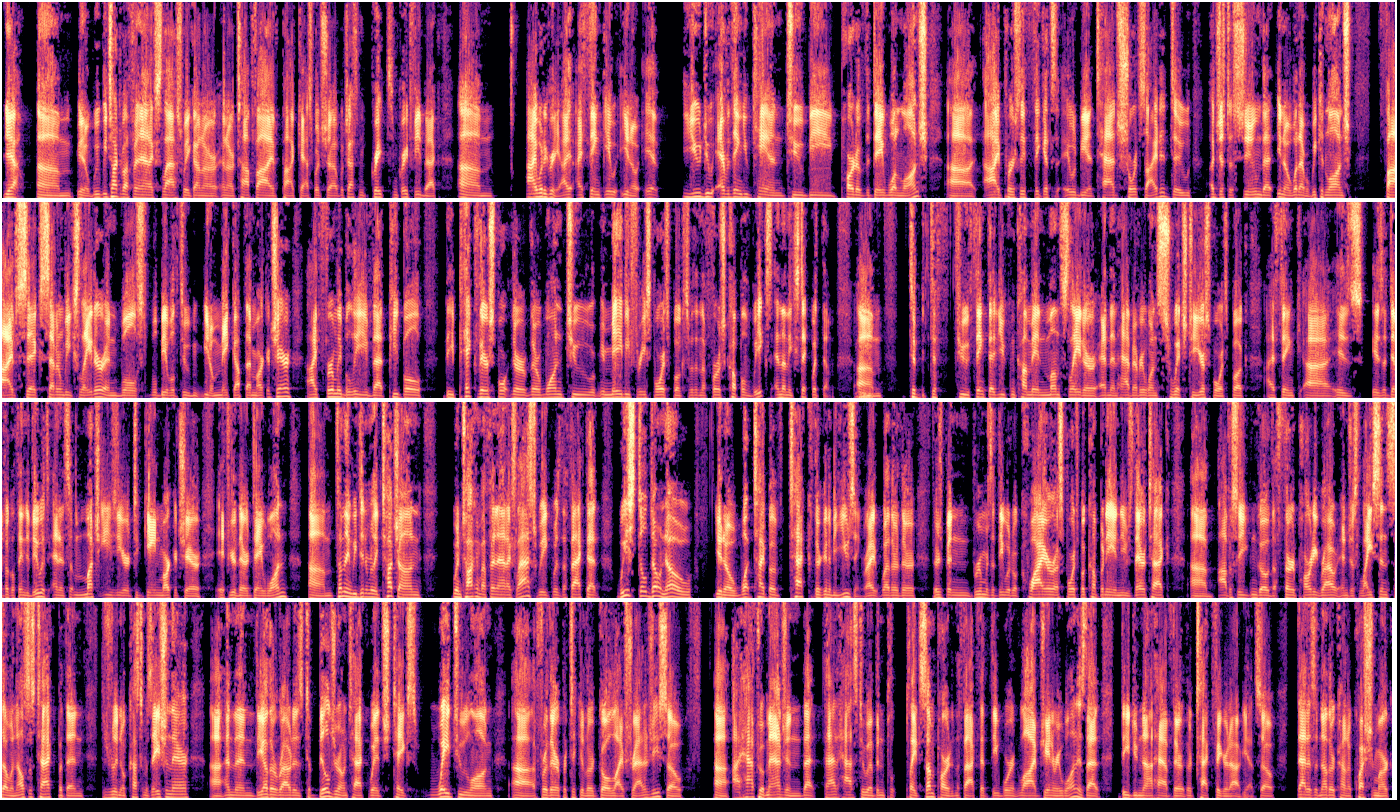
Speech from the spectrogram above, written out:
Yeah. Um, you know, we, we talked about Fanatics last week on our in our top five podcast, which uh, which had some great some great feedback. Um, I would agree. I, I think it you know if you do everything you can to be part of the day one launch. Uh, I personally think it's it would be a tad short sighted to uh, just assume that you know whatever we can launch five, six, seven weeks later, and we'll we'll be able to you know make up that market share. I firmly believe that people they pick their sport their their one, two, maybe three sports books within the first couple of weeks, and then they stick with them. Mm-hmm. Um, to, to to think that you can come in months later and then have everyone switch to your sports book, I think uh, is is a difficult thing to do. It's, and it's much easier to gain market share if you're there day one. Um, something we didn't really touch on when talking about Fanatics last week was the fact that we still don't know, you know, what type of tech they're going to be using, right? Whether there there's been rumors that they would acquire a sportsbook company and use their tech. Uh, obviously, you can go the third party route and just license someone else's tech, but then there's really no customization there. Uh, and then the other route is to build your own tech, which takes way too long uh, for their particular go live strategy. So uh, I have to imagine that that has to have been pl- played some part in the fact that they weren't live January one. Is that they do not have their their tech figured out yet? So that is another kind of question mark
